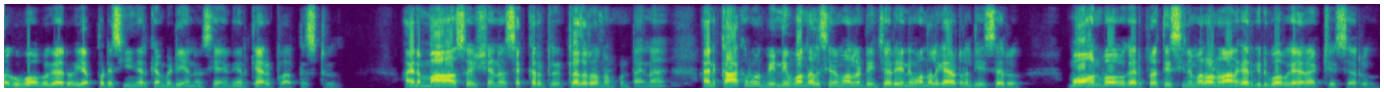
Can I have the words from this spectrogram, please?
రఘుబాబు గారు ఎప్పటి senior comedian senior character artist? ఆయన మా అసోసియేషన్ సెక్రటరీ ట్రెజరర్ అనుకుంటా ఆయన. ఆయన కాకముందు ఎన్ని వందల సినిమాలు నటించారు ఎన్ని వందల క్యారెక్టర్లు చేశారు? మోహన్ బాబు గారు ప్రతి సినిమాలో నాన్నగారు గిరిబాబు గారు యాక్ట్ చేశారు.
